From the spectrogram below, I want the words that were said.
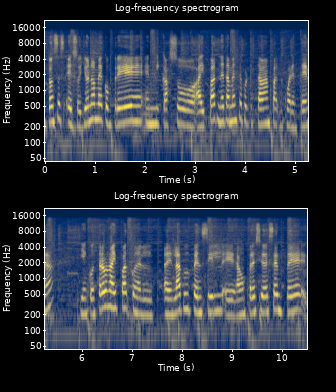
entonces eso, yo no me compré en mi caso iPad netamente porque estaba en cuarentena y encontrar un iPad con el, el Apple Pencil eh, a un precio decente,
